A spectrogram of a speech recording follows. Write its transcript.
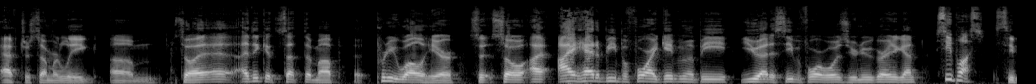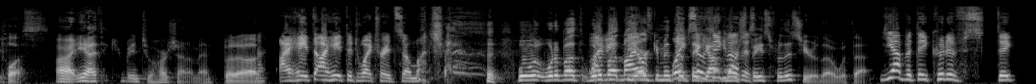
after summer league. Um, so I, I, think it set them up pretty well here. So, so I, I had a B before. I gave him a B. You had a C before. What was your new grade again? C plus. C plus. All right. Yeah, I think you're being too harsh on him, man. But uh, I hate the, I hate the Dwight trade so much. well, what about what I about mean, Miles, the argument that they so got more space this. for this year though? With that, yeah, but they could have they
